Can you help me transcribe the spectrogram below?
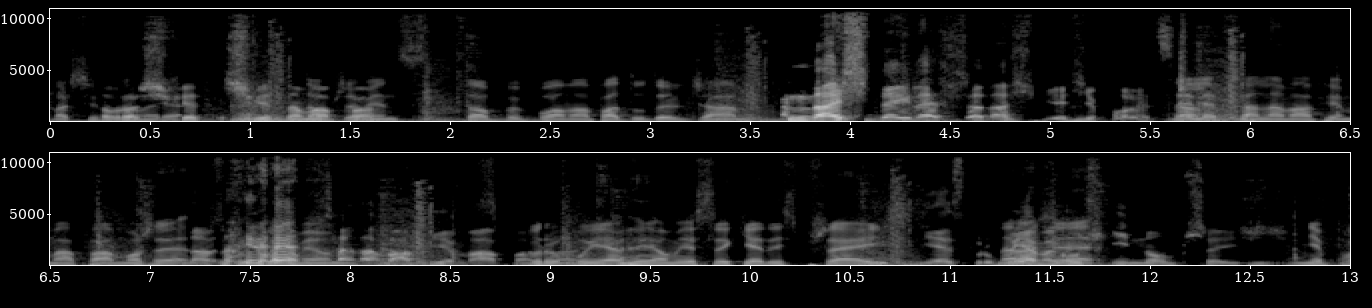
Patrzcie dobra, świet, świetna Dobrze, mapa. więc to by była mapa Doodle Jump. Naj, najlepsza na świecie, polecam. Najlepsza na mapie mapa. Może Na, spróbujemy ją, najlepsza na mapie mapa. spróbujemy ją jeszcze kiedyś przejść. Nie, spróbujemy razie- jakąś inną przejść. Nie po,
